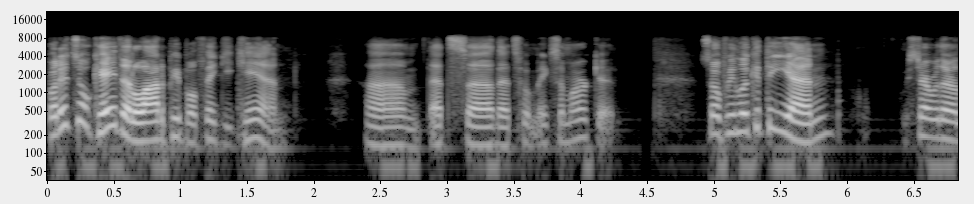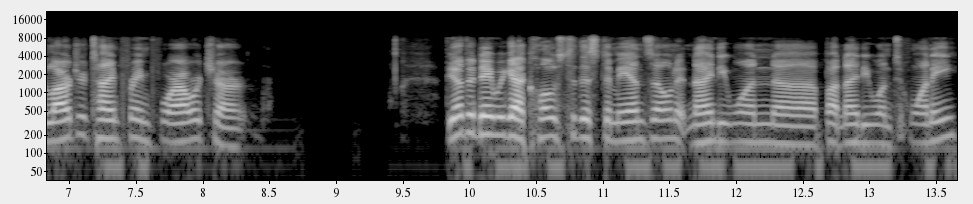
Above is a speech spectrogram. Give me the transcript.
But it's okay that a lot of people think you can. Um, that's uh, that's what makes a market. So if we look at the yen, we start with our larger time frame four-hour chart. The other day we got close to this demand zone at 91, uh, about 91.20.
